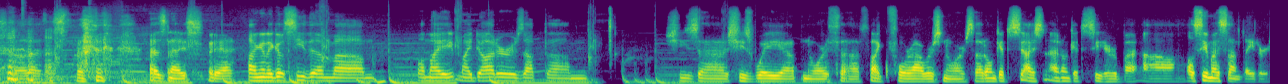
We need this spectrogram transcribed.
So that's that's nice. Yeah, I'm gonna go see them. Um, well, my my daughter is up. Um, she's uh, she's way up north, uh, like four hours north. So I don't get to see, I, I don't get to see her, but uh, I'll see my son later.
